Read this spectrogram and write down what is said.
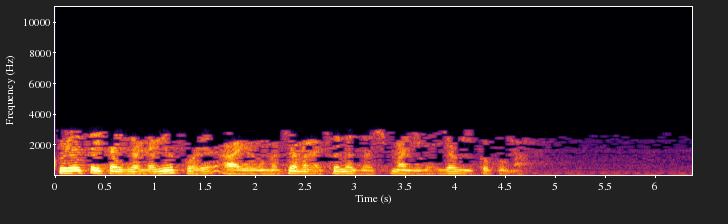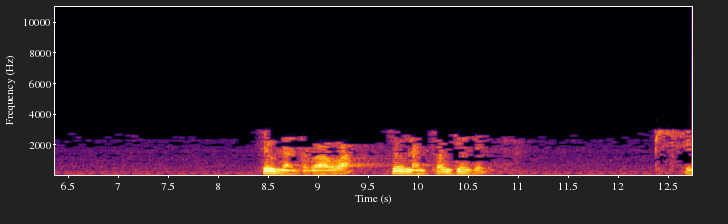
ကိုယ်ရဲ့စိတ်ဆိုင်ဆိုလည်းငင်းပေါ်တဲ့အာယုံမပြတ်မလားဆွေးနွေးဆိုရှိမှနေတဲ့ယောဂီပုဂ္ဂိုလ်မှာ ယုံနာတဘာဝယုံနာကြောင်းကျတဲ့ဖြစ်စီ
